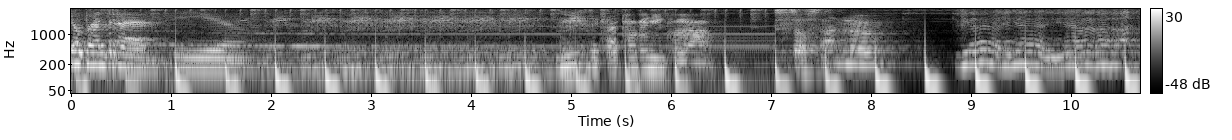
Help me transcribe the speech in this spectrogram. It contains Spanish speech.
Music, Radio. Musica provenicola, soft and low. Yeah, yeah, yeah.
